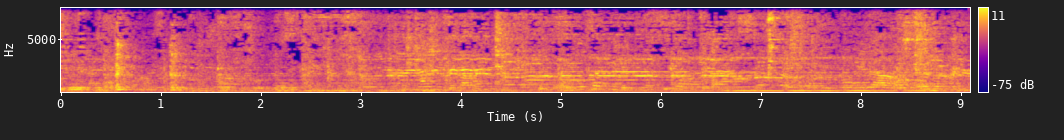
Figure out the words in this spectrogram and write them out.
Thank you.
